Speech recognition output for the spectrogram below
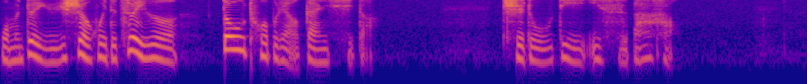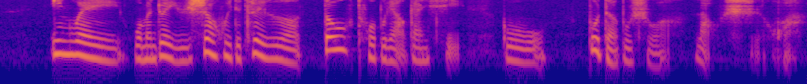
我们对于社会的罪恶都脱不了干系的。”尺读第一四八号。因为我们对于社会的罪恶都脱不了干系。故不得不说老实话。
